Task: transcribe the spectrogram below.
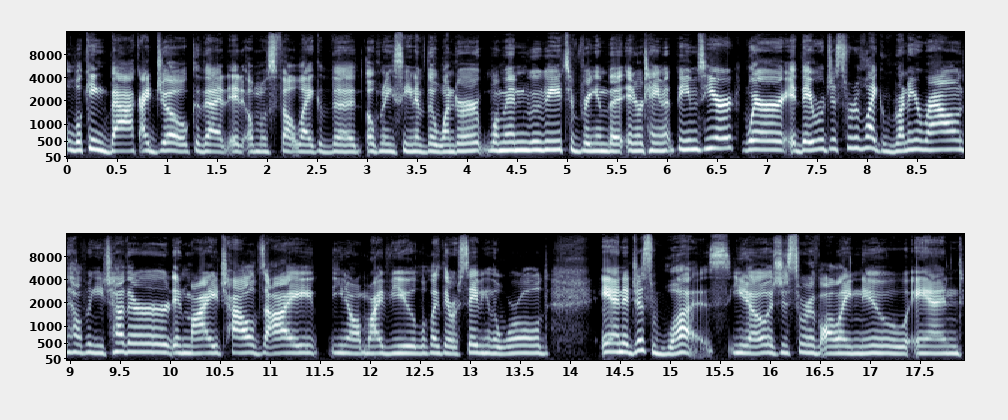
looking back, I joke that it almost felt like the opening scene of the Wonder Woman movie to bring in the entertainment themes here, where they were just sort of like running around, helping each other. In my child's eye, you know, my view, looked like they were saving the world. And it just was, you know, it's just sort of all I knew. And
